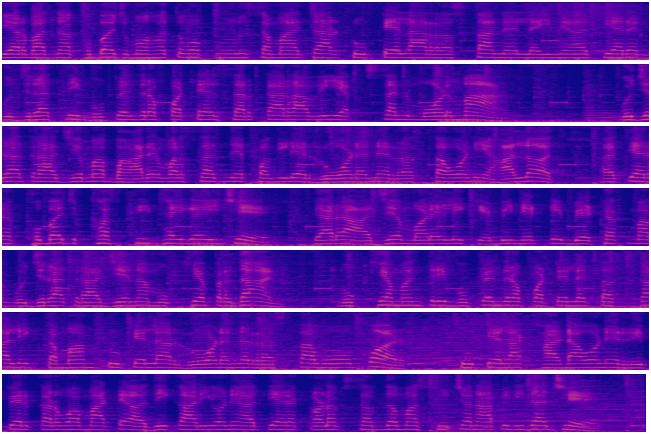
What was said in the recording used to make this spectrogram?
ત્યારબાદના ખૂબ જ મહત્વપૂર્ણ સમાચાર તૂટેલા રસ્તાને લઈને અત્યારે ગુજરાતની ભૂપેન્દ્ર પટેલ સરકાર આવી એક્શન મોડમાં. ગુજરાત રાજ્યમાં ભારે વરસાદને પગલે રોડ અને રસ્તાઓની હાલત અત્યારે ખૂબ જ ખસ્તી થઈ ગઈ છે. ત્યારે આજે મળેલી કેબિનેટની બેઠકમાં ગુજરાત રાજ્યના મુખ્ય મુખ્યમંત્રી ભૂપેન્દ્ર પટેલે તત્કાલિક તમામ તૂટેલા રોડ અને રસ્તાઓ પર તૂટેલા ખાડાઓને રિપેર કરવા માટે અધિકારીઓને અત્યારે કડક શબ્દમાં સૂચન આપી દીધા છે.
